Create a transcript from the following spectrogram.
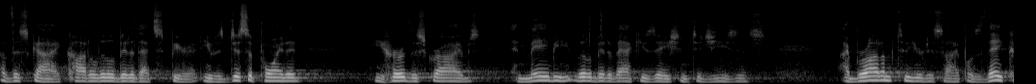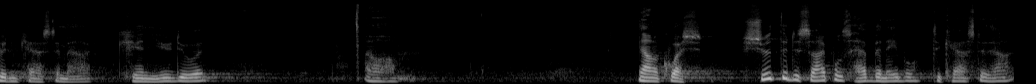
of this guy caught a little bit of that spirit. He was disappointed. He heard the scribes and maybe a little bit of accusation to Jesus. I brought him to your disciples. They couldn't cast him out. Can you do it? Um, now, a question Should the disciples have been able to cast it out?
